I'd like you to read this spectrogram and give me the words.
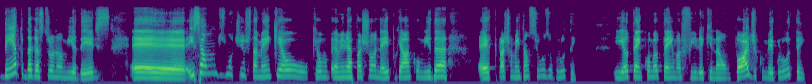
dentro da gastronomia deles. É, isso é um dos motivos também que eu, que eu, eu me apaixonei, porque é uma comida é, que praticamente não se usa o glúten. E eu tenho, como eu tenho uma filha que não pode comer glúten,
